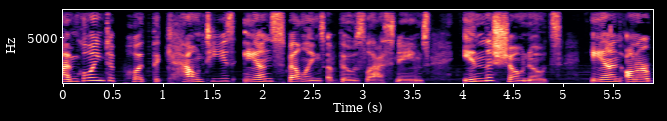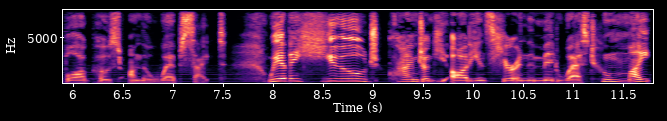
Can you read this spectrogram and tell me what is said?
I'm going to put the counties and spellings of those last names in the show notes and on our blog post on the website. We have a huge crime junkie audience here in the Midwest who might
